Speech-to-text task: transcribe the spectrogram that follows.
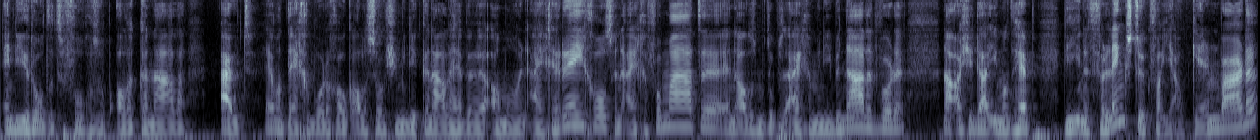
en die rolt het vervolgens op alle kanalen uit. Hè? Want tegenwoordig ook alle social media kanalen hebben we allemaal hun eigen regels, hun eigen formaten en alles moet op zijn eigen manier benaderd worden. Nou, als je daar iemand hebt die in het verlengstuk van jouw kernwaarden,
